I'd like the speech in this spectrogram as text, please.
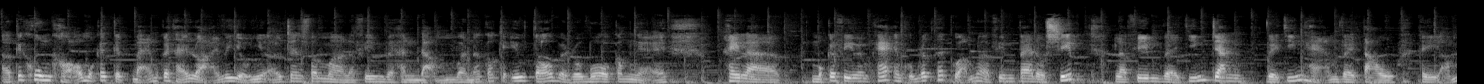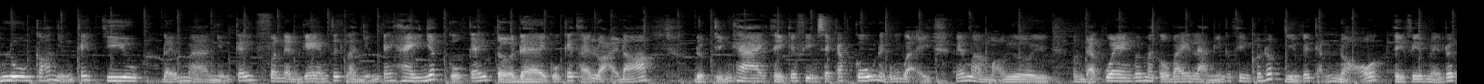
ở cái khuôn khổ, một cái kịch bản, một cái thể loại. Ví dụ như ở Transformer là phim về hành động và nó có cái yếu tố về robot, công nghệ, hay là một cái phim em khác em cũng rất thích của ổng là phim Battleship là phim về chiến tranh, về chiến hạm, về tàu. Thì ổng luôn có những cái chiêu để mà những cái fun and game tức là những cái hay nhất của cái tựa đề, của cái thể loại đó được triển khai. Thì cái phim xe cấp cứu này cũng vậy. Nếu mà mọi người đã quen với Michael Bay làm những cái phim có rất nhiều cái cảnh nổ, thì phim này rất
